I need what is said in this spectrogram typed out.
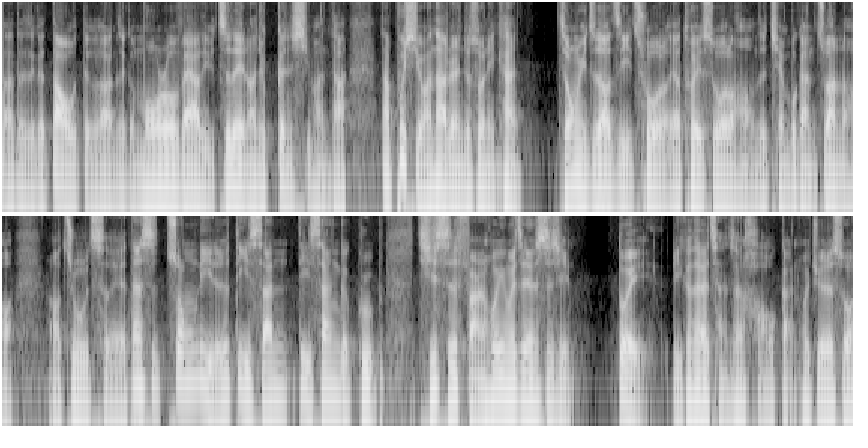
他的这个道德啊，这个 moral value 之类，然后就更喜欢他。那不喜欢他的人就说：“你看，终于知道自己错了，要退缩了哈，这钱不敢赚了哈。”然后诸如此类。但是中立的就第三第三个 group，其实反而会因为这件事情对李克泰产生好感，会觉得说，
